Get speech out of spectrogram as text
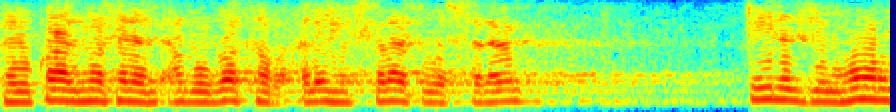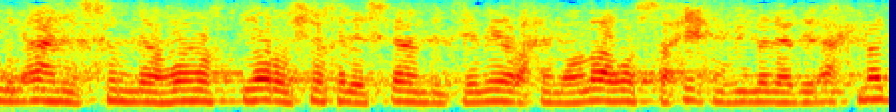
فيقال مثلا أبو بكر عليه الصلاة والسلام قيل الجمهور من أهل السنة وهو اختيار شيخ الإسلام ابن تيمية رحمه الله والصحيح في مذهب أحمد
